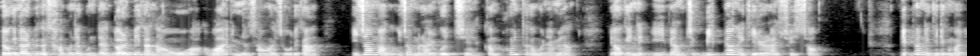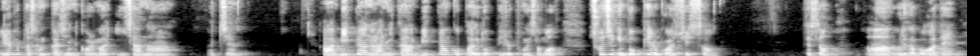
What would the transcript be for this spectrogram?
여기 넓이가 4분의 9인데 넓이가 나와 있는 상황에서 우리가 이 점하고 이 점을 알고 있지. 그럼 포인트가 뭐냐면 여기 있는 이변, 즉 밑변의 길이를 알 수 있어. 밑변의 길이가 뭐 1부터 3까지니까 얼마? 2잖아. 맞지? 아, 밑변을 아니까 밑변 곱하기 높이를 통해서 뭐 수직인 높이를 구할 수 있어. 됐어? 아, 우리가 뭐가 돼?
